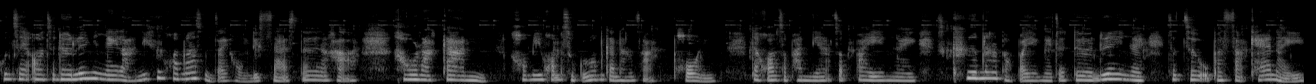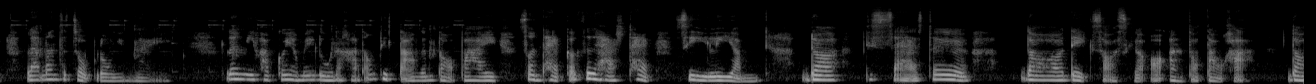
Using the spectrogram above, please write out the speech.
คุณใจออนจะเดินเรื่องยังไงล่ะ นี่คือความน่าสนใจของ disaster นะคะ เขารักกัน เขามีความสุขร่วมกันทั้งสามคน แต่ความสัมพันธ์เนี้ยจะไปยังไง จะคืบหน้าต่อไปยังไง จะเดินเรื่องยังไง จะเจออุปสรรคแค่ไหน และมันจะจบลงยังไง เรื่องนี้พับก็ยังไม่รู้นะคะ ต้องติดตามกันต่อไป ส่วนแท็กก็คือ hashtag สี่เหลี่ยม the disaster ดอเด็กสอเสือออ่างต่อเต่าค่ะดอ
